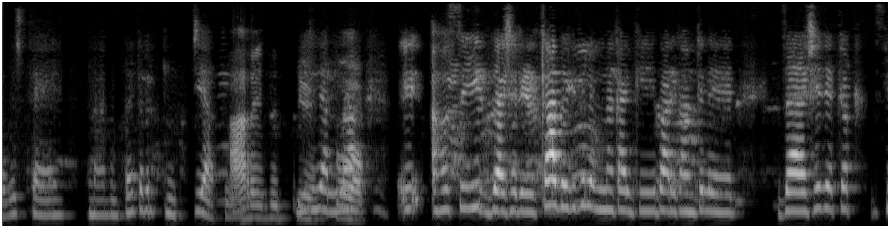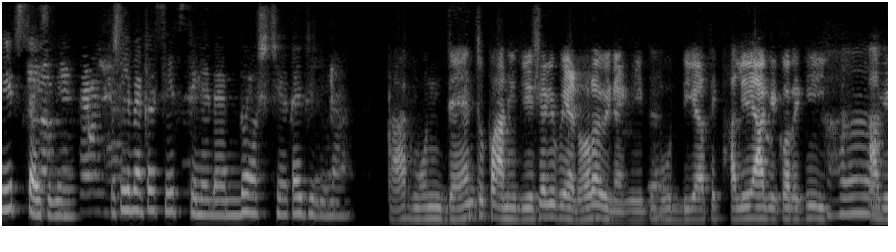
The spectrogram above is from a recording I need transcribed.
বুঝছেন মানিক ভাই তারপর কিচ্ছি আছে আরে ই আল্লাহ, এই হচ্ছে ঈদ বাসারে কাজে গেছিলাম না কালকে বাড়ি কানকেলে যা এসে একটা চিপস চাইছিলেন বলছিলাম একটা চিপস কিনে দেন দশ টাকায় দিলি না তার মন দেন তো পানি দিয়ে সে আগে পেট ভরাবি নাকি বুদ্ধি আছে খালি আগে করে কি। আগে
